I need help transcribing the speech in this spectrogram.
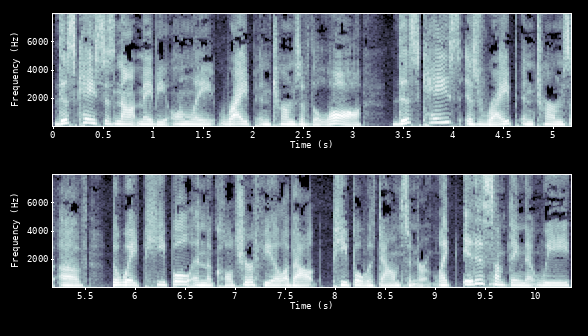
this case is not maybe only ripe in terms of the law. This case is ripe in terms of the way people in the culture feel about people with Down syndrome. Like it is something that we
